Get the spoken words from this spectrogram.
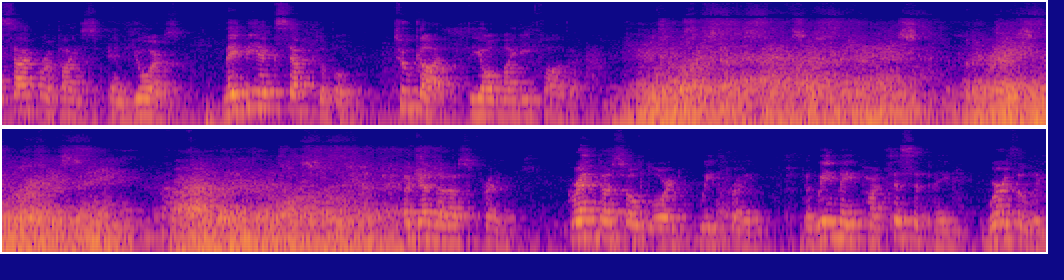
sacrifice and yours may be acceptable to God, the Almighty Father. Again, let us pray. Grant us, O Lord, we pray, that we may participate worthily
